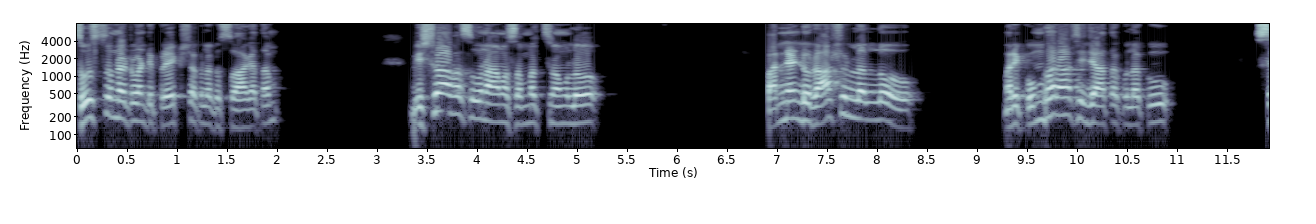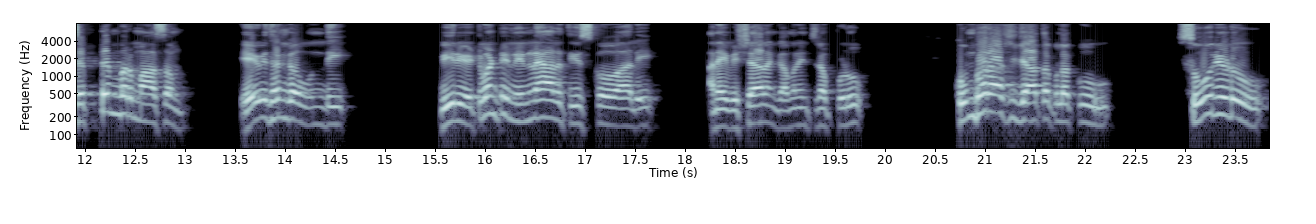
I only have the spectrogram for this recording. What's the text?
చూస్తున్నటువంటి ప్రేక్షకులకు స్వాగతం. విశ్వావసునామ సంవత్సరంలో పన్నెండు రాశులలో మరి కుంభరాశి జాతకులకు సెప్టెంబర్ మాసం ఏ విధంగా ఉంది? వీరు ఎటువంటి నిర్ణయాలు తీసుకోవాలి? అనే విషయాలను గమనించినప్పుడు కుంభరాశి జాతకులకు సూర్యుడు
